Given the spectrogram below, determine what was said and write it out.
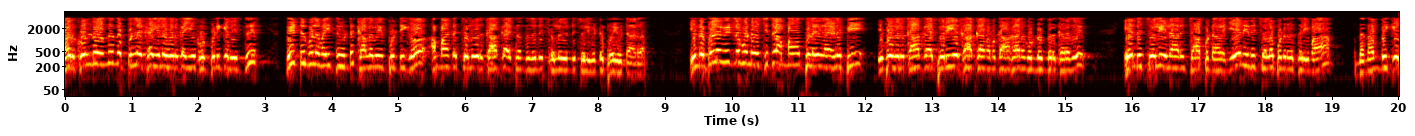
அவர் கொண்டு வந்து இந்த பிள்ளை கையில ஒரு கையை பிடிக்க வைத்து வீட்டுக்குள்ள வைத்து விட்டு கலவை பூட்டிக்கோ அம்மாட்ட சொல்லு ஒரு காக்கா தந்தது சொல்லு என்று சொல்லிவிட்டு போய்விட்டாராம். இந்த பிள்ளை வீட்டுல கொண்டு வச்சுட்டு அம்மா பிள்ளைகளை எழுப்பி இப்போ ஒரு காக்கா பெரிய காக்கா நமக்கு ஆகாரம் கொண்டு வந்திருக்கிறது என்று சொல்லி எல்லாரும் சாப்பிட்டாங்க ஏன் இது சொல்லப்படுறது தெரியுமா இந்த நம்பிக்கை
